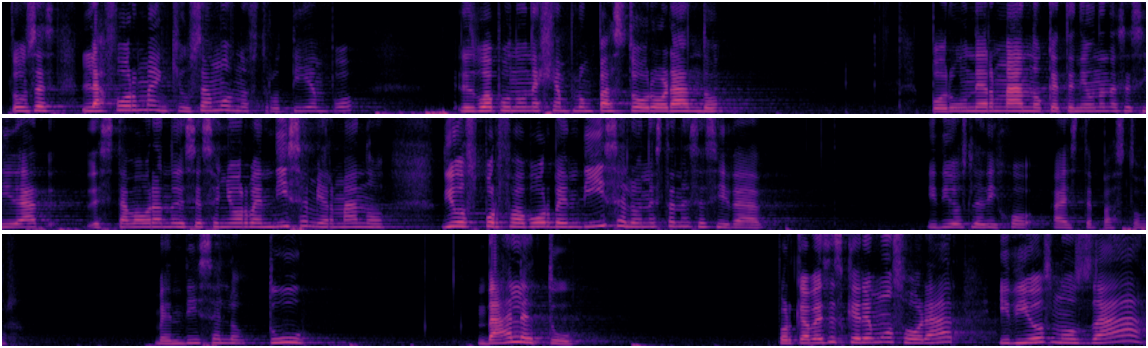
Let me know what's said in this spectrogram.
Entonces, la forma en que usamos nuestro tiempo, les voy a poner un ejemplo, un pastor orando por un hermano que tenía una necesidad, estaba orando y decía, Señor, bendice a mi hermano, Dios, por favor, bendícelo en esta necesidad. Y Dios le dijo a este pastor, bendícelo tú, dale tú. Porque a veces queremos orar y Dios nos da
